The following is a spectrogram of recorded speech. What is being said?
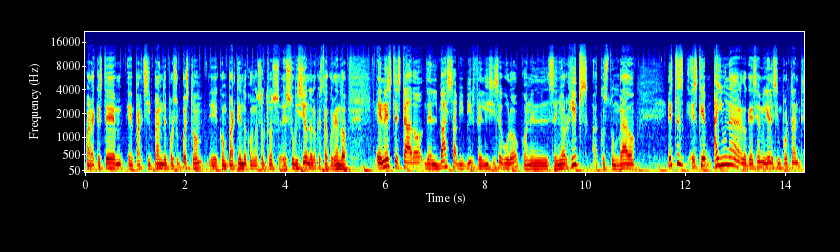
para que esté eh, participando y por supuesto eh, compartiendo con nosotros su visión de lo que está ocurriendo en este estado del vas a vivir feliz y seguro con el señor Hips acostumbrado. Este es, que hay una, lo que decía Miguel es importante,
